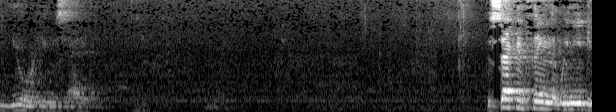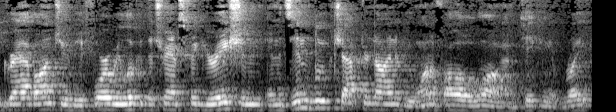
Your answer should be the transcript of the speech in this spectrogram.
He knew where he was headed. The second thing that we need to grab onto before we look at the transfiguration, and it's in Luke chapter 9 if you want to follow along. I'm taking it right,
